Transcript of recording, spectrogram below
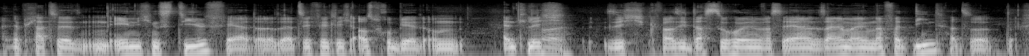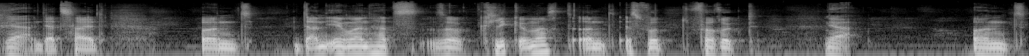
eine Platte einen ähnlichen Stil fährt. Oder er hat sich wirklich ausprobiert, um endlich Voll. sich quasi das zu holen, was er seiner Meinung nach verdient hat, so ja. in der Zeit. Und dann irgendwann hat es so Klick gemacht und es wird verrückt. Ja. Und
